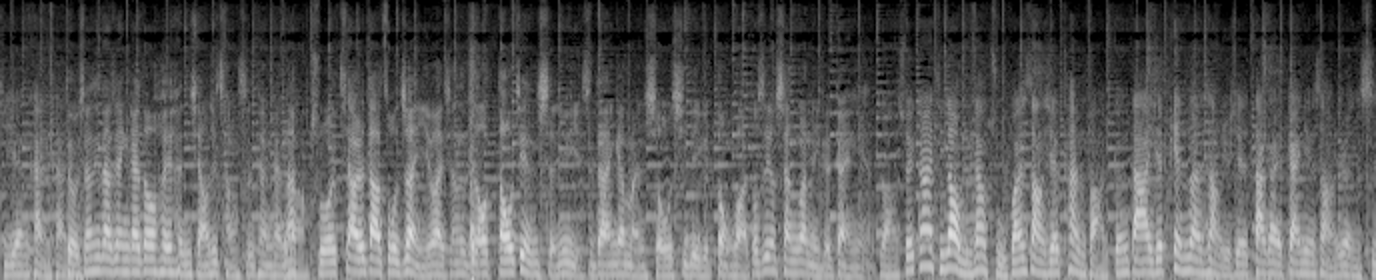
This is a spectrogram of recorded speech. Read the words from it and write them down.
体验看看。对，我相信大家应该都会很想要去尝试看看。那除了《夏日大作战》以外，像是刀《刀剑神域》也是大家应该蛮熟悉的一个动画，都是用相关的一个概念，对吧？所以刚才提到我们像主观上一些看法，跟大家一些片段上有些大概概念上的认识。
